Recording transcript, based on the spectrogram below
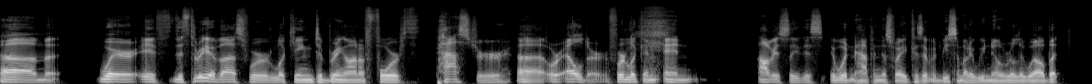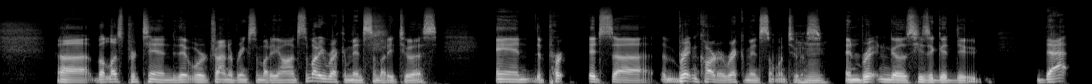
um where if the three of us were looking to bring on a fourth pastor uh, or elder if we're looking and obviously this it wouldn't happen this way because it would be somebody we know really well but uh, but let's pretend that we're trying to bring somebody on somebody recommends somebody to us and the per it's uh Britton Carter recommends someone to us and Britton goes he's a good dude that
